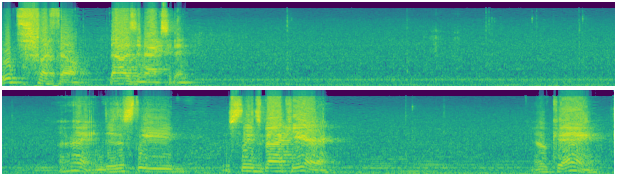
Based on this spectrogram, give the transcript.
Oops, I fell. That was an accident. Alright, does this lead... This leads back here. Okay.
